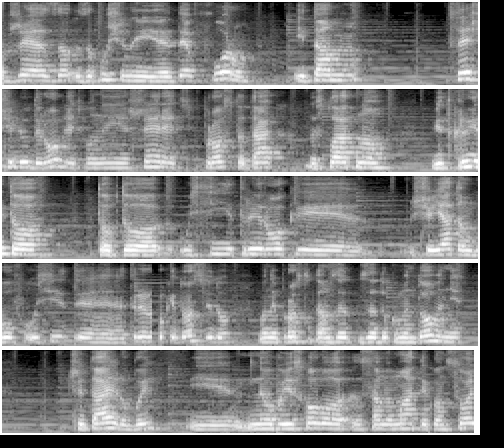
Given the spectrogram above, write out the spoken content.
вже за, запущений дев форум, і там все, що люди роблять, вони шерять просто так безплатно, відкрито. Тобто, усі три роки, що я там був, усі е, три роки досвіду, вони просто там задокументовані. Читай, роби. І не обов'язково саме мати консоль,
